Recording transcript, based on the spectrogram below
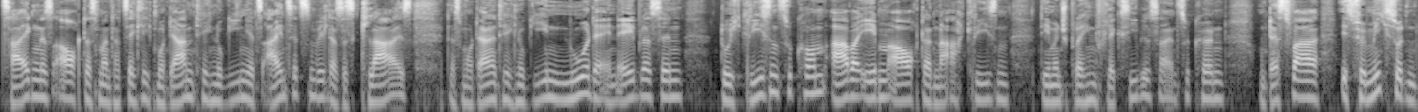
zeigen es auch, dass man tatsächlich moderne Technologien jetzt einsetzen will, dass es klar ist, dass moderne Technologien nur der Enabler sind, durch Krisen zu kommen, aber eben auch danach Krisen dementsprechend flexibel sein zu können. Und das war, ist für mich so ein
